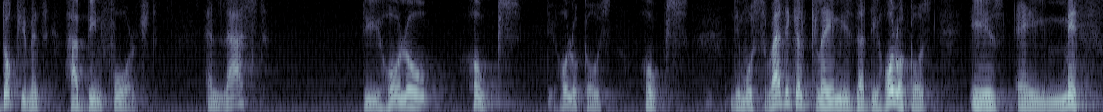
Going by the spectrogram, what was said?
Documents have been forged. And last, the Holo hoax, the Holocaust hoax. The most radical claim is that the Holocaust is a myth.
